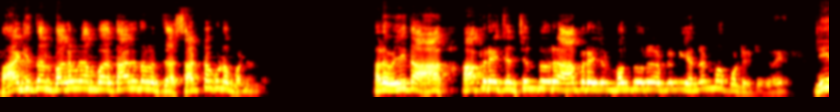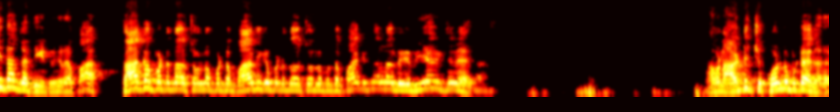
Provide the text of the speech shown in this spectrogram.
பாகிஸ்தான் பகல்காம் தாக்குதல் சட்டம் கூட பண்ணலை. அதை வச்சுட்டு ஆப்ரேஷன் சிந்தூர் ஆப்ரேஷன் பந்தூர் அப்படின்னு என்னென்னமோ போட்டுக்கிட்டு இருக்கிறேன் நீ தான் கத்திக்கிட்டு இருக்கிறப்பா. தாக்கப்பட்டதா சொல்லப்பட்ட பாதிக்கப்பட்டதா சொல்லப்பட்ட பாகிஸ்தான் அதுக்கு ரியாக்ஷனே அவனை அடித்து கொண்டு விட்டாங்கிற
